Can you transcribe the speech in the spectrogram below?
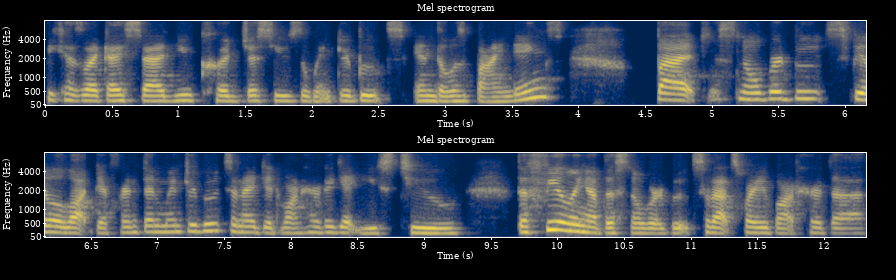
because, like I said, you could just use the winter boots in those bindings. But snowboard boots feel a lot different than winter boots. And I did want her to get used to the feeling of the snowboard boots. So that's why we bought her the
